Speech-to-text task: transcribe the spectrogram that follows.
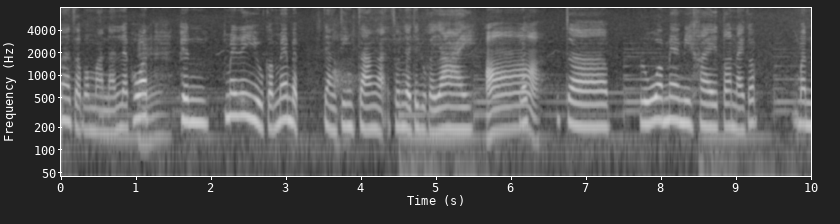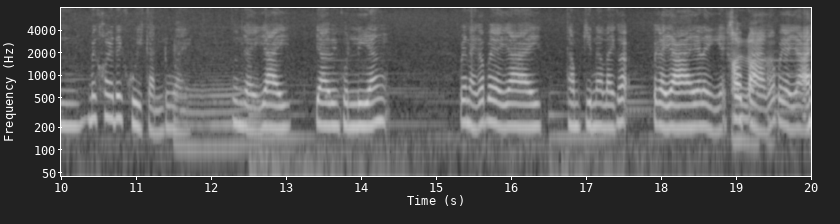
น่าจะประมาณนั้นแหละเพราะว่าอืมเพนไม่ได้อยู่กับแม่แบบอย่างจริงจังอะส่วนใหญ่จะอยู่กับยายอ๋อแล้วจะ รู้ว่าแม่มีใครตอนไหนก็มันไม่ค่อยได้คุยกันด้วย ส่วนใหญ่ยายยายเป็นคนเลี้ยง ไปไหนก็ไปกับยายทำกินอะไรก็ไปกับยายอะไรอย่างเงี้ยเข้าป่าก็ไปกับยาย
